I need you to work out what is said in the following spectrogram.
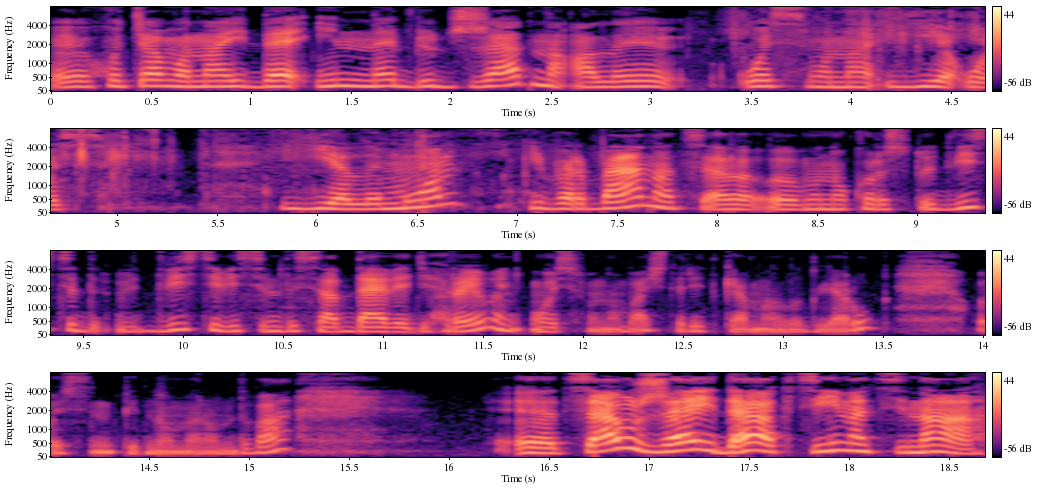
Е, хоча вона йде і не бюджетна, але ось вона є ось є лимон і вербена. Це е, воно користує 200, 289 гривень. Ось воно, бачите, рідке мило для рук. Ось під номером 2. Е, Це вже йде акційна ціна.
